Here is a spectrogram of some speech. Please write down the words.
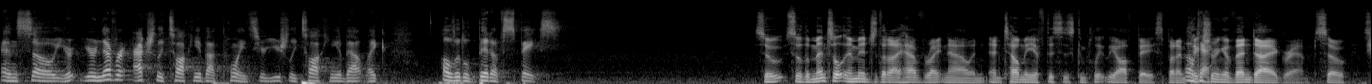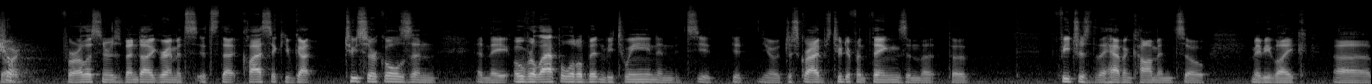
And so you're, you're never actually talking about points. You're usually talking about like a little bit of space. So, so the mental image that I have right now, and, and tell me if this is completely off base, but I'm Okay. picturing a Venn diagram. So, so Sure. for our listeners, Venn diagram, it's it's that classic. You've got two circles, and and they overlap a little bit in between, and it, it you know describes two different things and the the features that they have in common. So, maybe like uh,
